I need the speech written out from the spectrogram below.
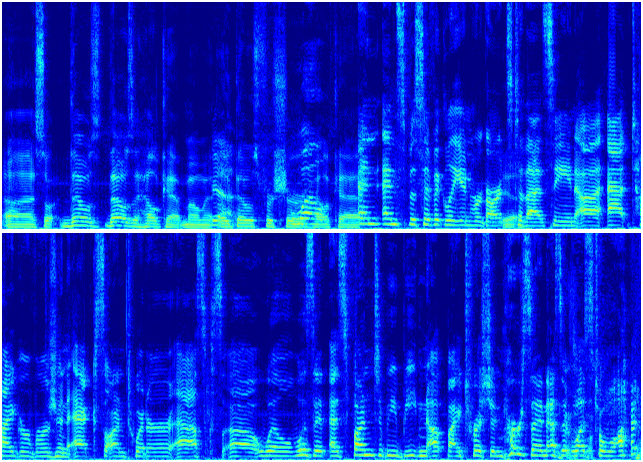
Uh, so that was that was a hellcat moment Yeah. like that was for sure Well, hellcat and and specifically in regards Yeah. to that scene, uh, at Tiger Version X on Twitter asks, uh, "Will was it as fun to be beaten up by Trish in person as it was to watch?"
